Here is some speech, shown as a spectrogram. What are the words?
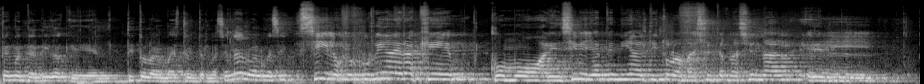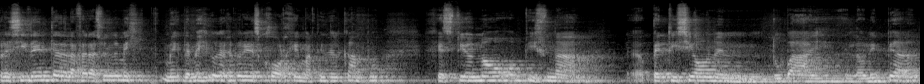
tengo entendido que el título de maestro internacional o algo así. Sí, lo que ocurría era que como Arencibe ya tenía el título de maestro internacional, el presidente de la Federación de, México de México de Ajedrez, Jorge Martín del Campo, gestionó, hizo una eh, petición en Dubái, en la Olimpiada,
